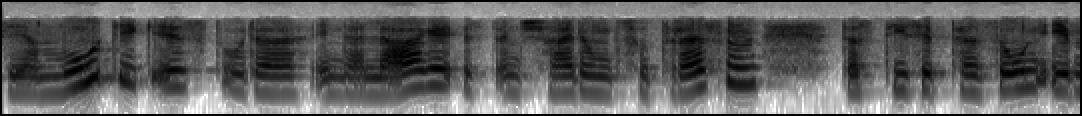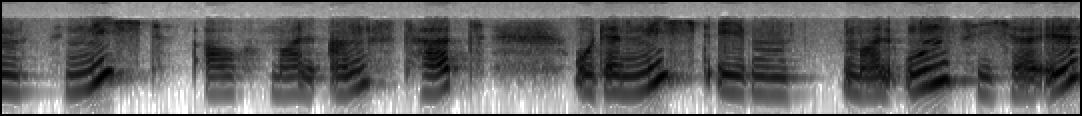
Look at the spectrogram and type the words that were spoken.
sehr mutig ist oder in der Lage ist, Entscheidungen zu treffen, dass diese Person eben nicht auch mal Angst hat oder nicht eben mal unsicher ist,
